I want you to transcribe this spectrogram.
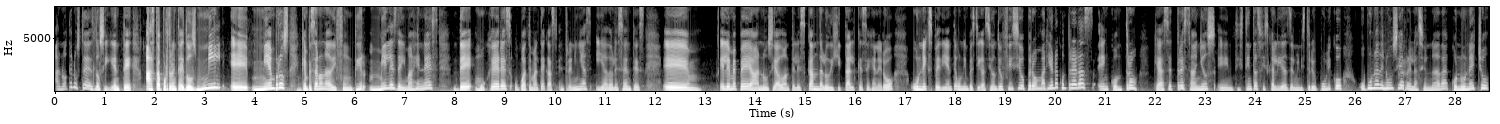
anoten ustedes lo siguiente, hasta por 32 mil eh, miembros que empezaron a difundir miles de imágenes de mujeres guatemaltecas, entre niñas y adolescentes. Eh, el MP ha anunciado ante el escándalo digital que se generó un expediente, una investigación de oficio, pero Mariana Contreras encontró que hace tres años en distintas fiscalías del Ministerio Público hubo una denuncia relacionada con un hecho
